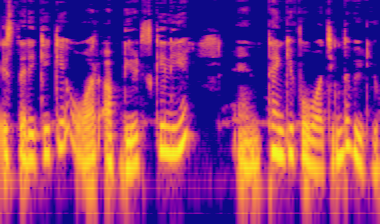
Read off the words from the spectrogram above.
इस तरीके के और अपडेट्स के लिए and thank you for watching the video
